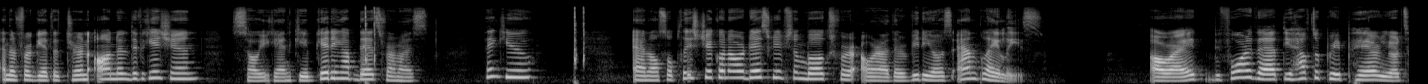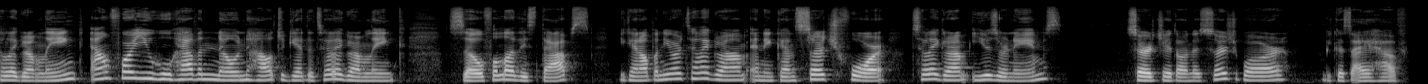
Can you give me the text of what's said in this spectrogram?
and don't forget to turn on the notification so you can keep getting updates from us. Thank you! And also please check on our description box for our other videos and playlists. Alright, before that you have to prepare your telegram link and for you who haven't known how to get the telegram link, so follow these steps. You can open your telegram and you can search for telegram usernames. Search it on the search bar because I have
